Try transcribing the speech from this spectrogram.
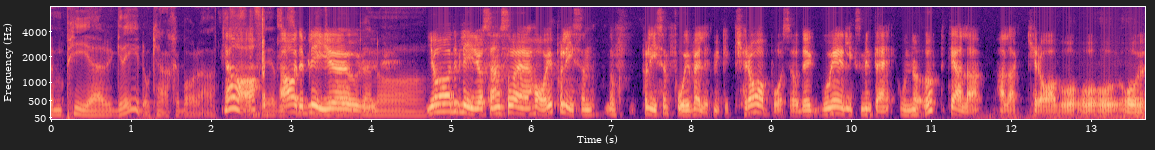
en PR-grej då kanske bara? Att, ja, säga, ja det blir ju. Och... Ja, det blir det. Och sen så är, har ju polisen, polisen får ju väldigt mycket krav på sig och det går ju liksom inte att nå upp till alla, alla krav och, och, och,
